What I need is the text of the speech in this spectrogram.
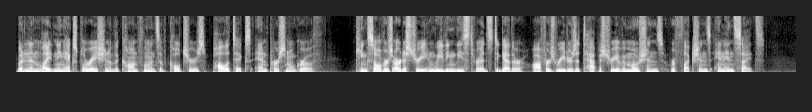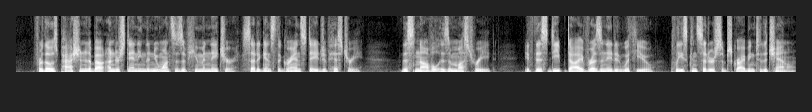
but an enlightening exploration of the confluence of cultures, politics, and personal growth. Kingsolver's artistry in weaving these threads together offers readers a tapestry of emotions, reflections, and insights. For those passionate about understanding the nuances of human nature set against the grand stage of history, this novel is a must read. If this deep dive resonated with you, please consider subscribing to the channel.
